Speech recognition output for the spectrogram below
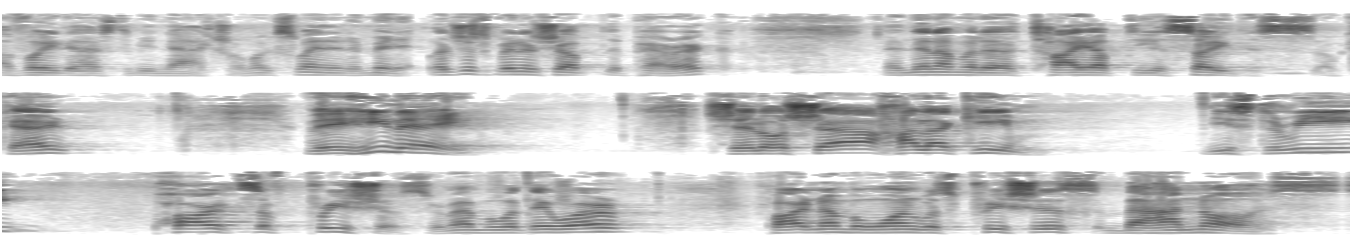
Avoid it has to be natural. I'm going to explain in a minute. Let's just finish up the parak, and then I'm going to tie up the asidus, okay? Vehine, shelosha halakim. These three parts of prishus. Remember what they were? Part number one was prishus bahanos.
